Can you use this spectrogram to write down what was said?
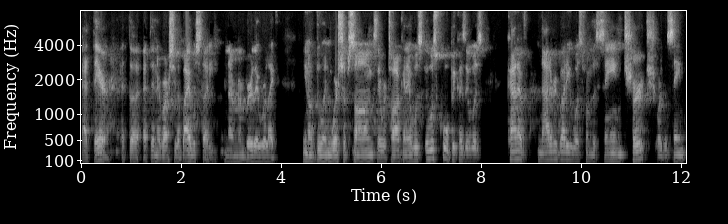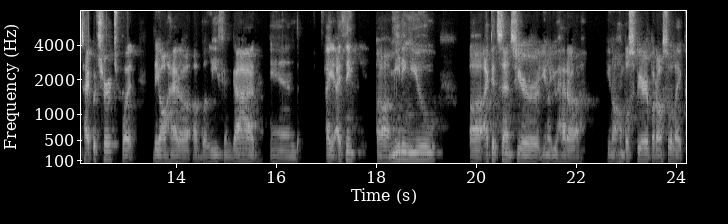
at there at the at the InterVarsity the Bible study, and I remember they were like, you know, doing worship songs. They were talking. It was it was cool because it was kind of not everybody was from the same church or the same type of church, but they all had a, a belief in God. And I, I think uh, meeting you, uh, I could sense your, you know, you had a, you know, humble spirit, but also like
